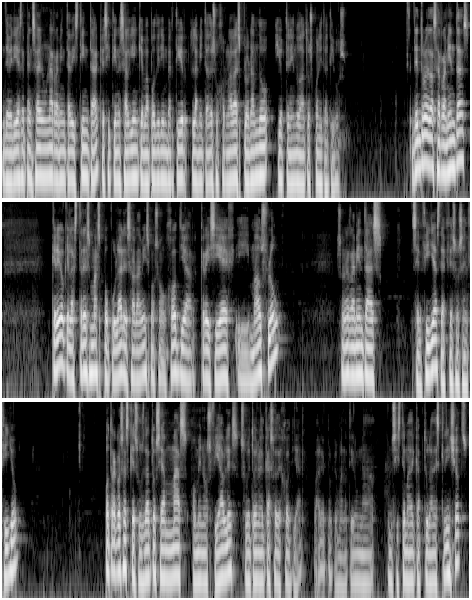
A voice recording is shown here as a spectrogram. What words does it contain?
deberías de pensar en una herramienta distinta que si tienes a alguien que va a poder invertir la mitad de su jornada explorando y obteniendo datos cualitativos. Dentro de las herramientas, Creo que las tres más populares ahora mismo son Hotjar, Crazy Egg y Mouseflow. Son herramientas sencillas, de acceso sencillo. Otra cosa es que sus datos sean más o menos fiables, sobre todo en el caso de Hotjar, ¿vale? Porque bueno, tiene un sistema de captura de screenshots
